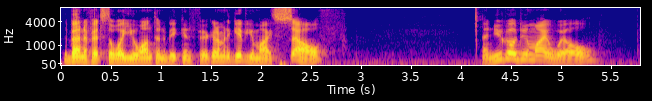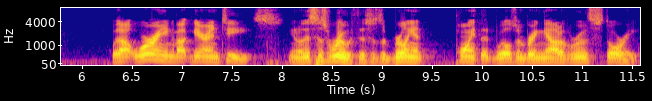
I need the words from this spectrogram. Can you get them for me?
the benefits the way you want them to be configured. I'm going to give you myself, and you go do my will without worrying about guarantees. You know, this is Ruth. This is a brilliant point that Will's been bringing out of Ruth's story.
